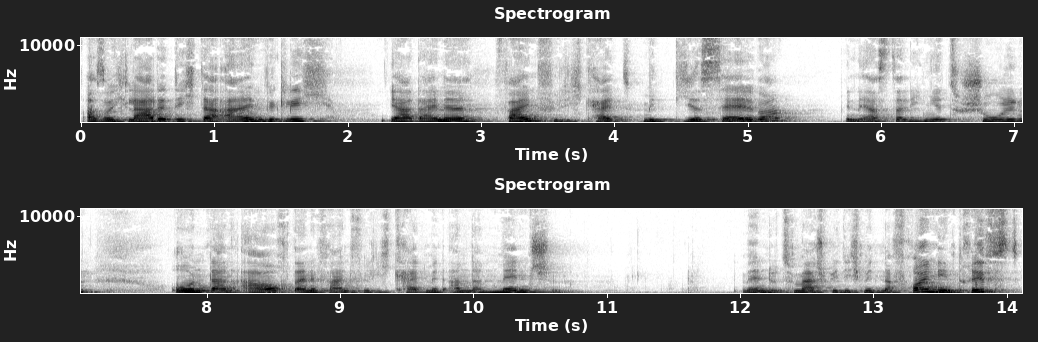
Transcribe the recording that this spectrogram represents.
Also ich lade dich da ein, wirklich ja deine Feinfühligkeit mit dir selber in erster Linie zu schulen und dann auch deine Feinfühligkeit mit anderen Menschen. Wenn du zum Beispiel dich mit einer Freundin triffst,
